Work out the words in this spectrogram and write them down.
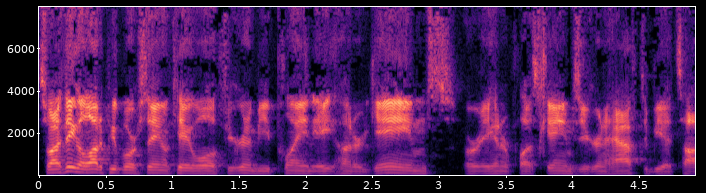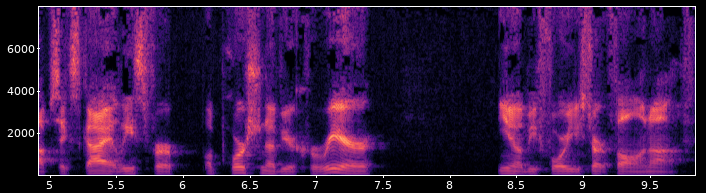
So I think a lot of people are saying, okay, well, if you're going to be playing 800 games or 800 plus games, you're going to have to be a top six guy at least for a portion of your career, you know, before you start falling off.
